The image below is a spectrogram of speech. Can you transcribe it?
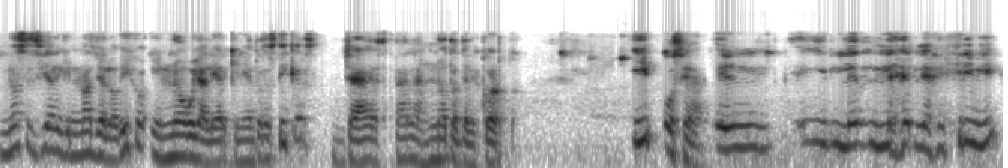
No sé si alguien más ya lo dijo y no voy a leer 500 stickers, ya están las notas del corto. Y, o sea, el, les escribí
